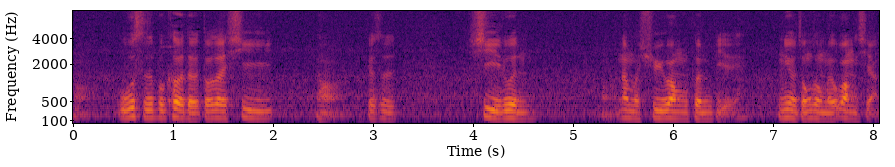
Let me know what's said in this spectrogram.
啊，无时不刻的都在细，啊，就是细论。那么虚妄分别，你有种种的妄想，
